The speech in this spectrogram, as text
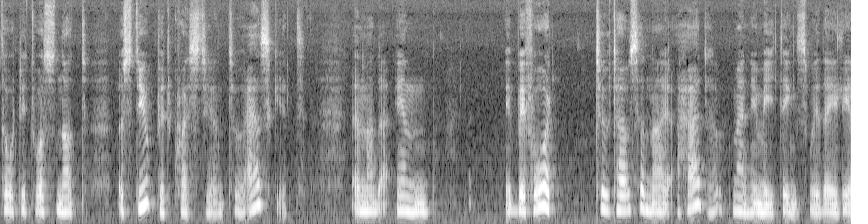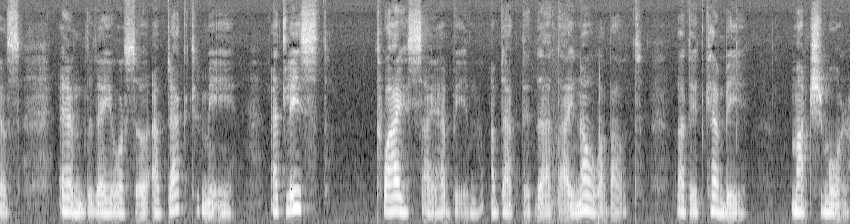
thought it was not a stupid question to ask it and in before 2000 I had many meetings with aliens and they also abducted me. At least twice I have been abducted that I know about but it can be much more.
